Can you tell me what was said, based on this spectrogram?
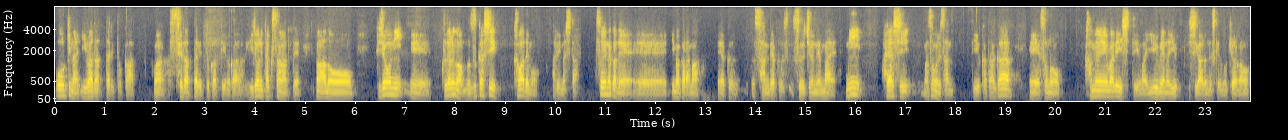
大きな岩だったりとか、まあ、瀬だったりとかっていうのが非常にたくさんあって、まあ、あの非常に、えー、下るのは難しい川でもありました。そういう中で、えー、今からまあ約300数十年前に林正則さんっていう方が、えー、その亀割石っていう、まあ、有名な石があるんですけども、京川の、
